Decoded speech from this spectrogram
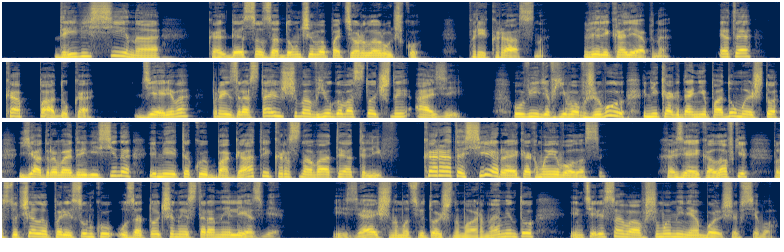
Древесина. Кальдесса задумчиво потерла ручку. Прекрасно. Великолепно. Это каппадука, дерево, произрастающего в Юго-Восточной Азии. Увидев его вживую, никогда не подумаешь, что ядровая древесина имеет такой богатый красноватый отлив. Карата серая, как мои волосы. Хозяйка лавки постучала по рисунку у заточенной стороны лезвия, изящному цветочному орнаменту, интересовавшему меня больше всего.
